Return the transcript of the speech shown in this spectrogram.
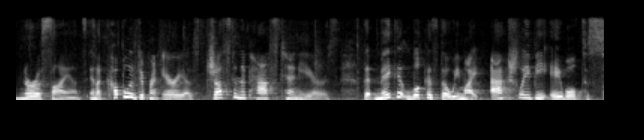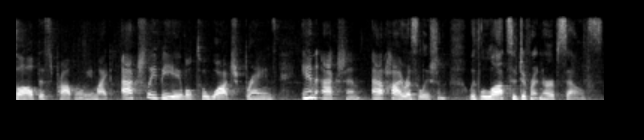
neuroscience in a couple of different areas just in the past 10 years that make it look as though we might actually be able to solve this problem. We might actually be able to watch brains in action at high resolution with lots of different nerve cells.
